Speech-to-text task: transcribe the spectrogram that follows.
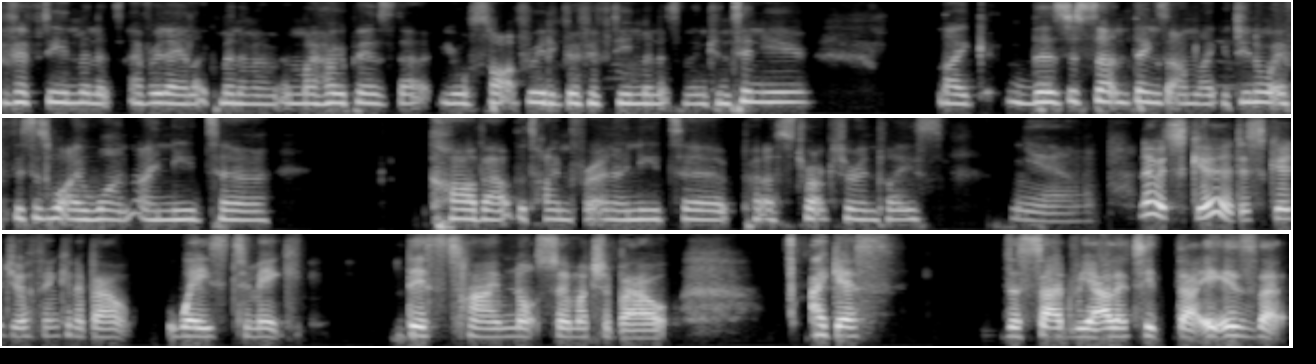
for 15 minutes every day like minimum. And my hope is that you'll start reading for 15 minutes and then continue. Like there's just certain things that i'm like do you know what? If this is what i want i need to carve out the time for it and i need to put a structure in place yeah. No, it's good. It's good you're thinking about ways to make this time not so much about, I guess, the sad reality that it is that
